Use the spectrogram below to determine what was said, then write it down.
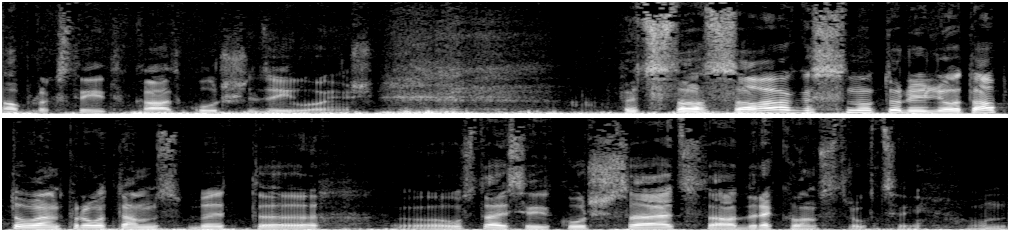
aprakstīti kādi kurši dzīvojuši. pēc tās sāgas, nu, tur ir ļoti aptuveni, protams, bet uh, uztaisīt kurš sēdz tādu rekonstrukciju. Un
